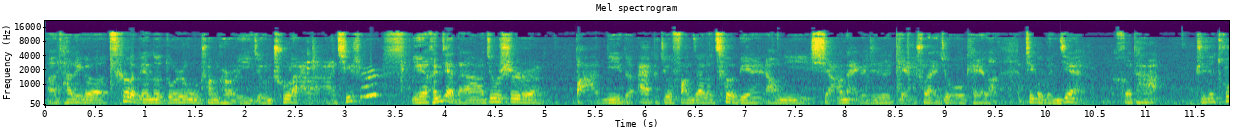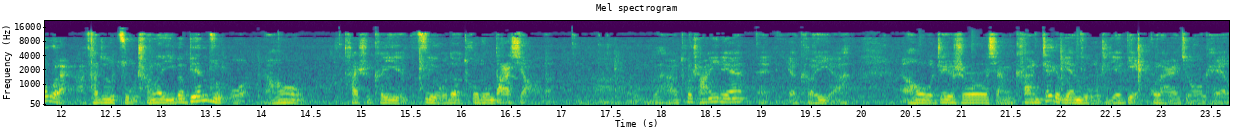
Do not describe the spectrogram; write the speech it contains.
啊！它这个侧边的多任务窗口已经出来了啊！其实也很简单啊，就是把你的 app 就放在了侧边，然后你想要哪个就是点出来就 OK 了。这个文件和它直接拖过来啊，它就组成了一个编组，然后它是可以自由的拖动大小的啊。我们把它拖长一点，哎，也可以啊。然后我这个时候想看这个编组，直接点过来就 OK 了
